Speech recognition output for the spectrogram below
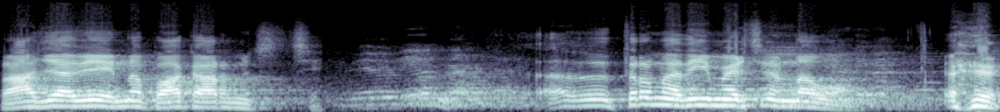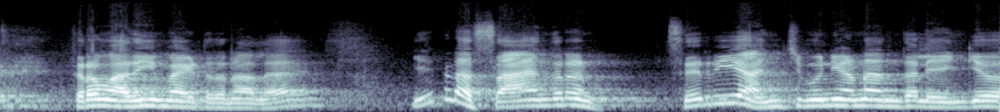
ராஜாவே என்ன பார்க்க ஆரம்பிச்சிச்சு? அது திறமை அதிகமாகிடுச்சுன்னு என்ன ஆகும் திறமை அதிகமாகிட்டதுனால என்னடா சாயந்தரம் சரியா அஞ்சு மணி ஆனால் இருந்தாலும் எங்கேயோ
